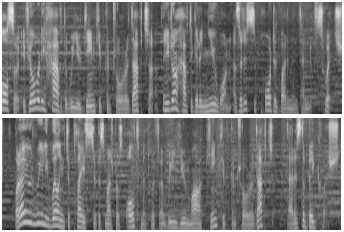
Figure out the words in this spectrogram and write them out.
Also, if you already have the Wii U GameCube controller adapter, then you don't have to get a new one as it is supported by the Nintendo Switch. But are you really willing to play Super Smash Bros. Ultimate with a Wii U Mark GameCube controller adapter? That is the big question.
